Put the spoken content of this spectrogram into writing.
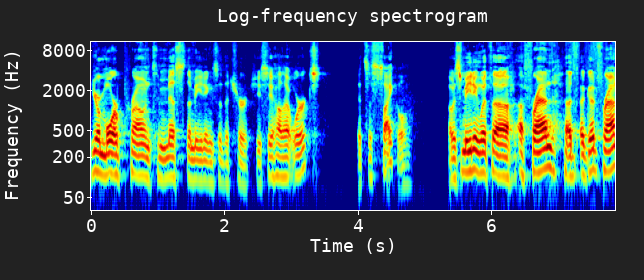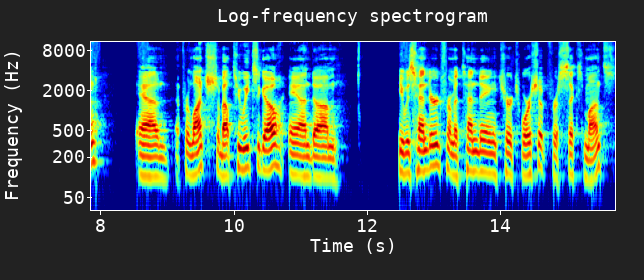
you're more prone to miss the meetings of the church. You see how that works? It's a cycle. I was meeting with a, a friend, a, a, good friend, and for lunch about two weeks ago, and um, he was hindered from attending church worship for six months.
